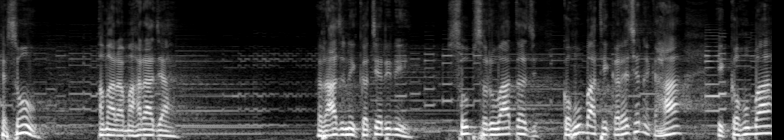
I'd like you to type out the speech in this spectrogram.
કે શું? અમારા મહારાજા રાજની કચેરીની શુભ શરૂઆત જ કહુંબાથી કરે છે ને કે હા, એ કહુંબા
